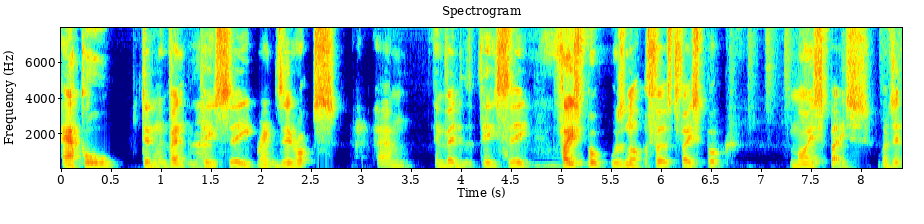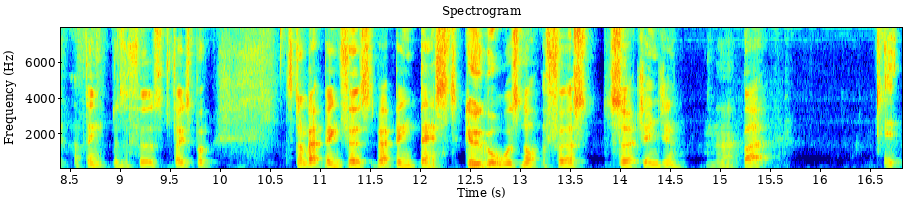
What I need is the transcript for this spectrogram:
Apple didn't invent the PC. Rank Xerox um, invented the PC. Facebook was not the first Facebook. MySpace was it? I think was the first Facebook. It's not about being first. It's about being best. Google was not the first search engine, but it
